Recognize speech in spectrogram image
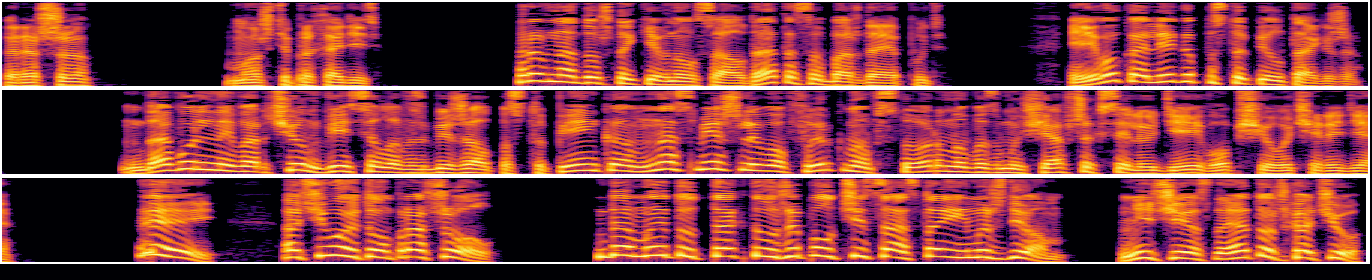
«Хорошо. Можете проходить». Равнодушно кивнул солдат, освобождая путь. Его коллега поступил так же. Довольный Ворчун весело взбежал по ступенькам, насмешливо фыркнув в сторону возмущавшихся людей в общей очереди. «Эй, а чего это он прошел?» «Да мы тут так-то уже полчаса стоим и ждем. Нечестно, я тоже хочу».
